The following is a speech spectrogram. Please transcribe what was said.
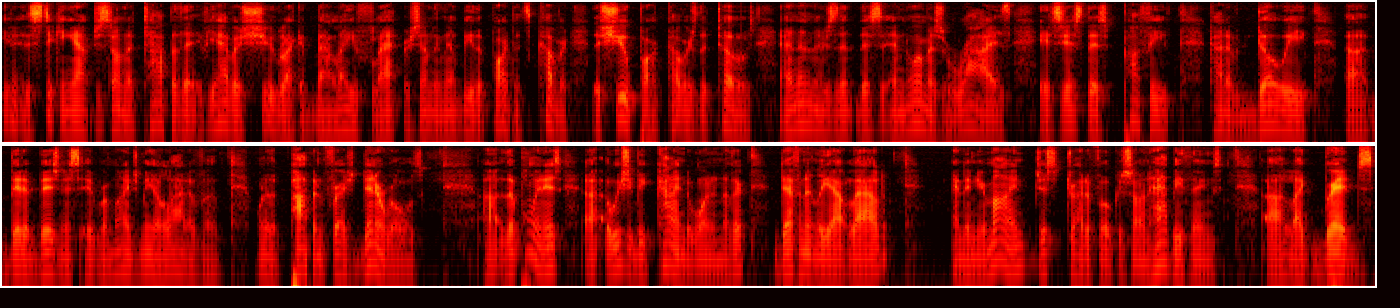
you know, is sticking out just on the top of the. If you have a shoe like a ballet flat or something, there'll be the part that's covered. The shoe part covers the toes, and then there's the, this enormous rise. It's just this puffy, kind of doughy uh, bit of business. It reminds me a lot of uh, one of the poppin' fresh dinner rolls. Uh, the point is, uh, we should be kind to one another, definitely out loud. And in your mind, just try to focus on happy things, uh, like breads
